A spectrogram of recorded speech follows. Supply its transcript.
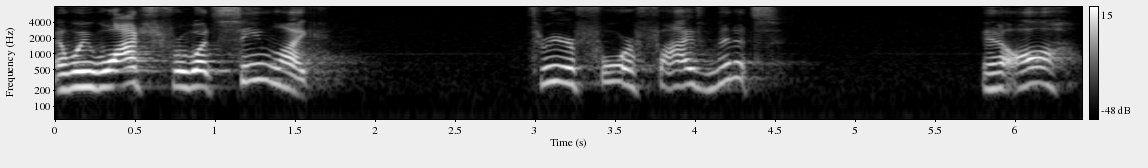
And we watched for what seemed like three or four or five minutes in awe.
